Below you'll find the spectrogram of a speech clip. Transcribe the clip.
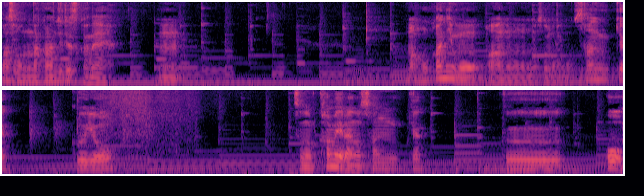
まあそんな感じですかね。うん。まあ他にも、あの、その三脚用？そのカメラの三脚を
